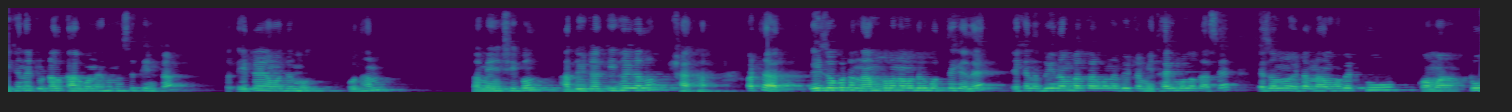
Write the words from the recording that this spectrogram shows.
এখানে টোটাল কার্বন এখন হচ্ছে তিনটা, তো এটাই আমাদের প্রধান বা মেইন শিকল, আর দুইটা কি হয়ে গেল? শাখা। অর্থাৎ এই যৌগটার নামকরণ আমাদের করতে গেলে এখানে দুই নাম্বার কার্বনে দুইটা মিথাইল মূলক আছে, এজন্য এটার নাম হবে two comma two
